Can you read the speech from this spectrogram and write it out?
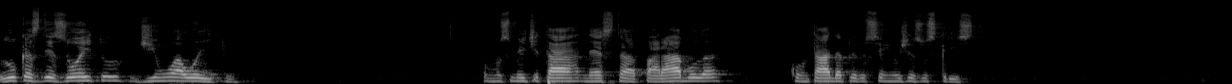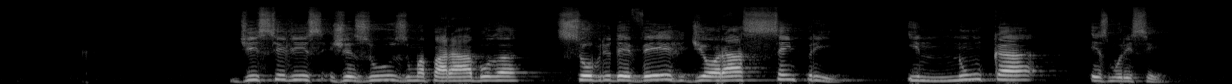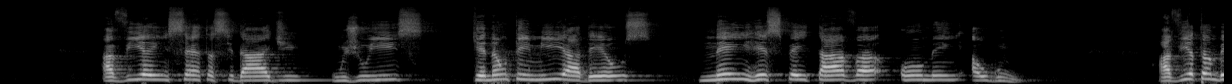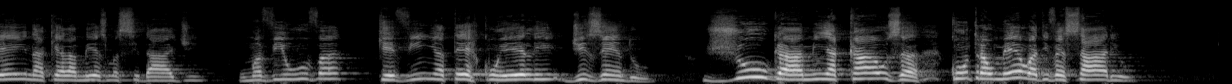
Lucas 18, de 1 a 8. Vamos meditar nesta parábola contada pelo Senhor Jesus Cristo. Disse-lhes Jesus uma parábola sobre o dever de orar sempre e nunca esmorecer. Havia em certa cidade um juiz que não temia a Deus, nem respeitava homem algum. Havia também naquela mesma cidade uma viúva que vinha ter com ele, dizendo: Julga a minha causa contra o meu adversário.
